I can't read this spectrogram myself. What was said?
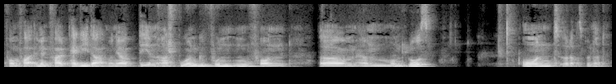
vom Fall, in dem Fall Peggy, da hat man ja DNA-Spuren gefunden von ähm, Herrn Mundlos und, oder was Bündert?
